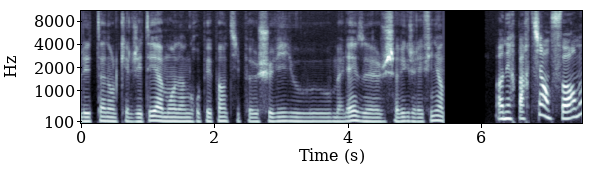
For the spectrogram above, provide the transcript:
l'état dans lequel j'étais, à moins d'un gros pépin type euh, cheville ou malaise, euh, je savais que j'allais finir. On est reparti en forme.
